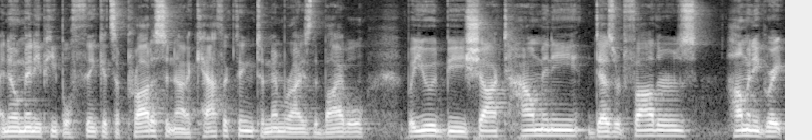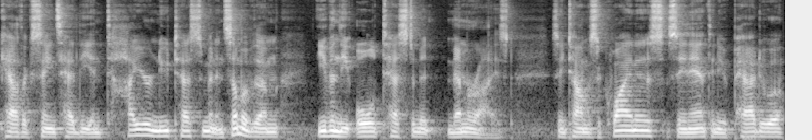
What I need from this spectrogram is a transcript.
I know many people think it's a Protestant, not a Catholic thing to memorize the Bible, but you would be shocked how many Desert Fathers, how many great Catholic saints had the entire New Testament, and some of them even the Old Testament memorized. St. Thomas Aquinas, St. Anthony of Padua.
